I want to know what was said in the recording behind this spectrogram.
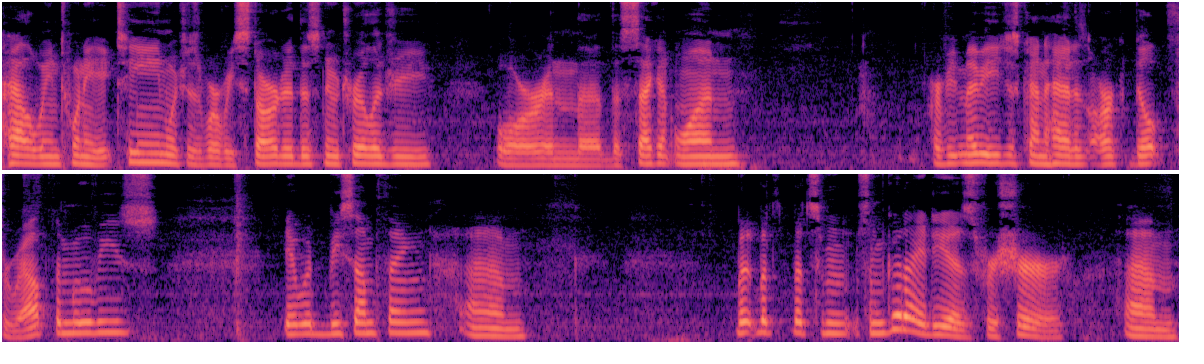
Halloween 2018, which is where we started this new trilogy, or in the the second one, or if he, maybe he just kind of had his arc built throughout the movies, it would be something. Um, but but but some some good ideas for sure. Um,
